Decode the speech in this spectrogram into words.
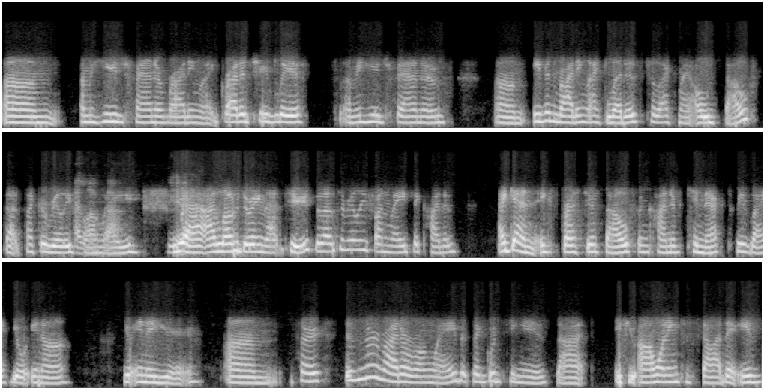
Um, I'm a huge fan of writing like gratitude lists. I'm a huge fan of um, even writing like letters to like my old self. That's like a really fun way. Yeah. yeah, I love doing that too. So that's a really fun way to kind of, again, express yourself and kind of connect with like your inner, your inner you. Um, so there's no right or wrong way, but the good thing is that if you are wanting to start, there is,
